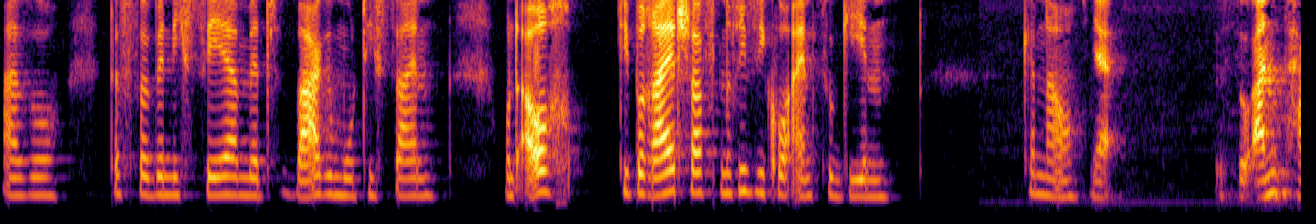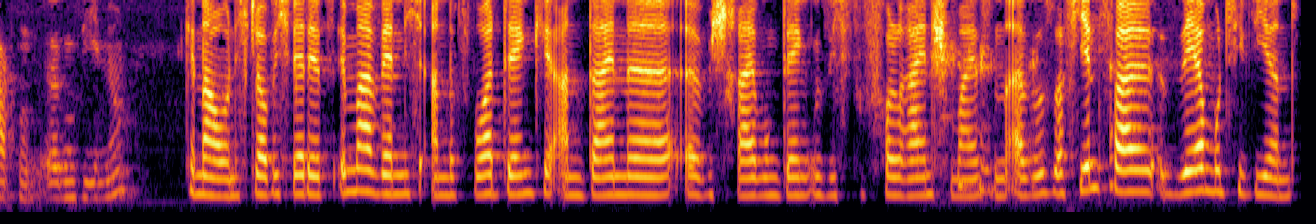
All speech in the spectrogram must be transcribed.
Also das verbinde ich sehr mit wagemutig sein und auch die Bereitschaft, ein Risiko einzugehen. Genau. Ja, ist so anpacken irgendwie, ne? Genau, und ich glaube, ich werde jetzt immer, wenn ich an das Wort denke, an deine äh, Beschreibung denken, sich so voll reinschmeißen. Also es ist auf jeden Fall sehr motivierend.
